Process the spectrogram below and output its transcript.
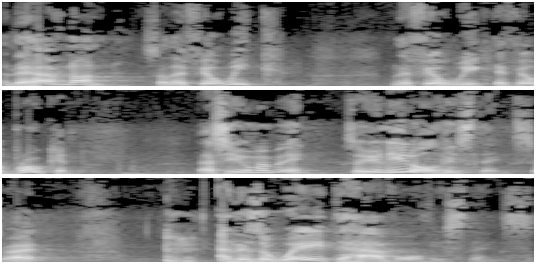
And they have none. So they feel weak. When they feel weak, they feel broken. That's a human being. So you need all these things, right? and there's a way to have all these things.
